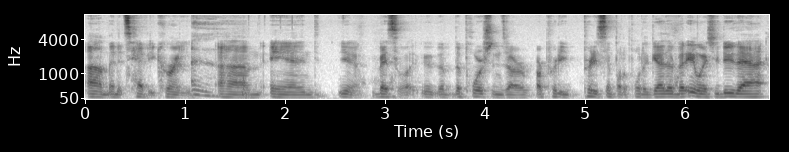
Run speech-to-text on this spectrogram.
um, and it's heavy cream. Um, and you know, basically, the, the portions are, are pretty pretty simple to pull together. But anyways, you do that,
